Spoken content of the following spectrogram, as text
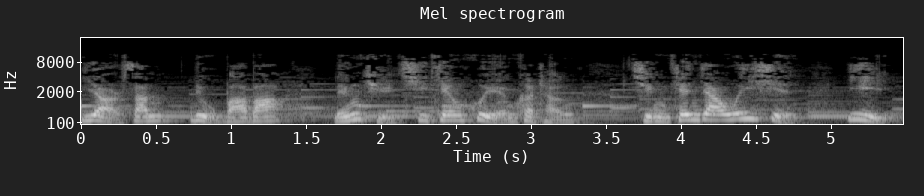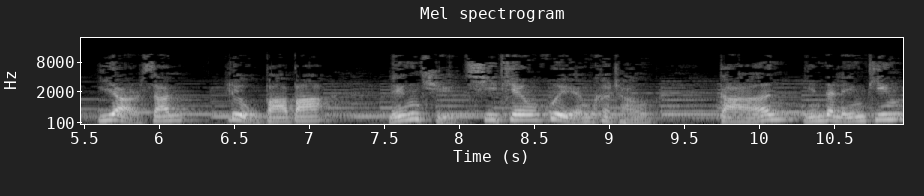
一二三六八八领取七天会员课程。请添加微信。e 一二三六八八，领取七天会员课程，感恩您的聆听，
